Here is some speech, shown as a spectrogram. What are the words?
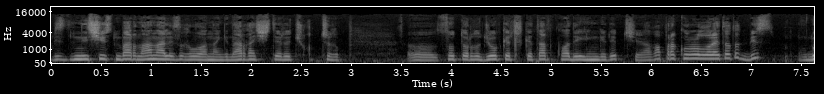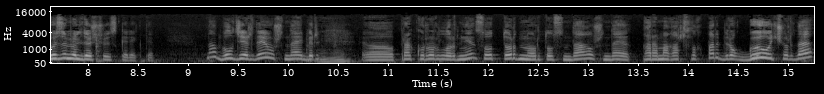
Биздин ишибиздин баарын анализ кылып анан кийин ар кайсы иштерди чукуп чыгып э, сотторду жоопкерчиликке тарткыла дегенге депчи. Ага прокурорлор айтып атат биз көзөмөлдөшүбүз керек деп. Мына бул жерде ушундай бир э, прокурорлор менен соттордун ортосундагы ушундай карама каршылык бар. Бирок көп учурда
